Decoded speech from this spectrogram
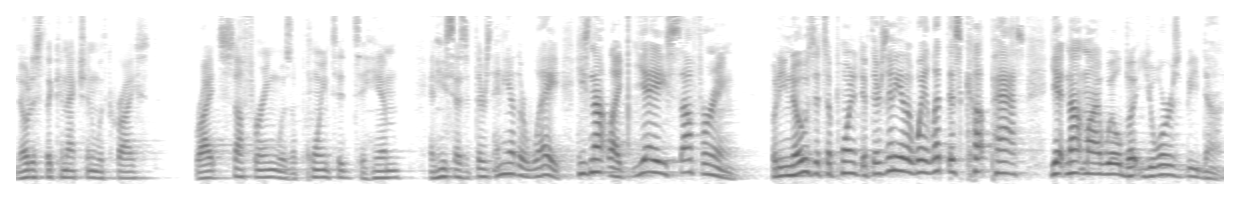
Notice the connection with Christ, right? Suffering was appointed to him. And he says, if there's any other way, he's not like, yay, suffering, but he knows it's appointed. If there's any other way, let this cup pass, yet not my will, but yours be done.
